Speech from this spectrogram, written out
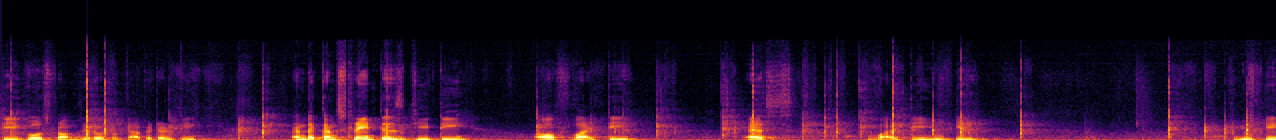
t goes from 0 to capital T and the constraint is g t of y t s y t u t u t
